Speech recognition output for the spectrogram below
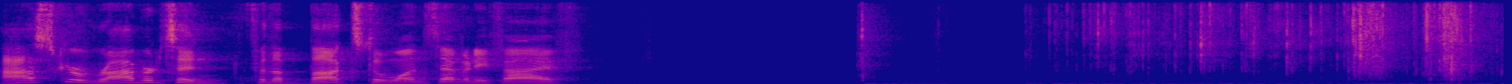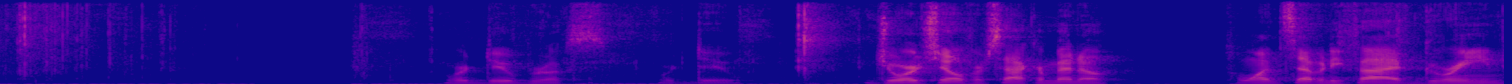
Oscar Robertson for the Bucks to 175. We're due, Brooks. We're due. George Hill for Sacramento to 175 green.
